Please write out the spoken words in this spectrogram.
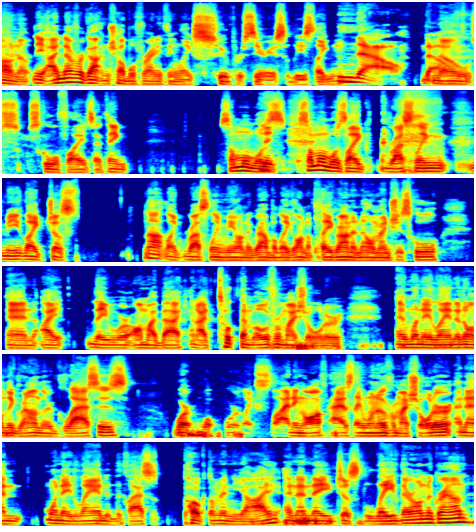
I don't know. Yeah, I never got in trouble for anything like super serious. At least like no, no, no, s- school fights. I think someone was someone was like wrestling me, like just not like wrestling me on the ground, but like on the playground in elementary school. And I they were on my back, and I took them over my shoulder. And when they landed on the ground, their glasses were were, were like sliding off as they went over my shoulder. And then when they landed, the glasses poked them in the eye, and then mm. they just laid there on the ground.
